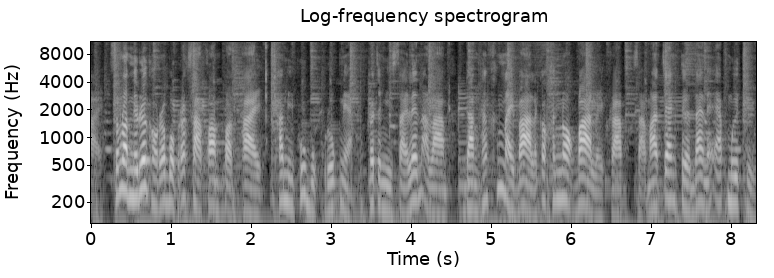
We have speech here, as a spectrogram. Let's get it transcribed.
ายสำหรับในเรื่องของระบบรักษาความปลอดภัย ถ้ามีผู้บุกรุกเนี่ยก็จะมีไซเ e น a อะลามดังทั้งข้างในบ้านแล้วก็ข้างนอกบ้านเลยครับ สามารถแจ้งเตือนได้ในแอปมือถือ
